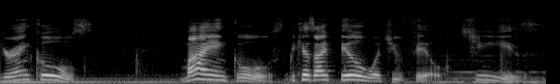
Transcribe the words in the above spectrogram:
Your ankles. My ankles. Because I feel what you feel. Jeez.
